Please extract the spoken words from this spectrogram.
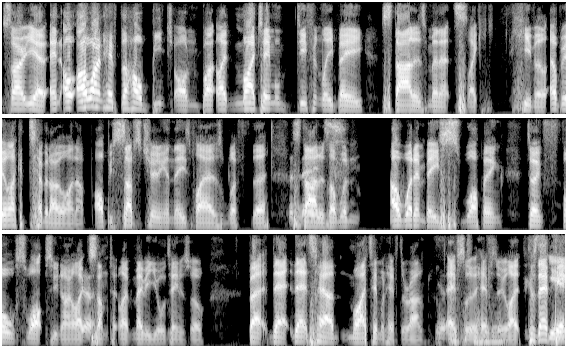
So yeah, and I, I won't have the whole bench on, but like my team will definitely be starters minutes, like heavy. It'll be like a Thibodeau lineup. I'll be substituting in these players with the the starters. I wouldn't. I wouldn't be swapping, doing full swaps. You know, like Yeah. some, te- like maybe your teams will. But that that's how my team would have to run. Yeah. Absolutely have to. Thibodeau. Like because that Yeah. yeah.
